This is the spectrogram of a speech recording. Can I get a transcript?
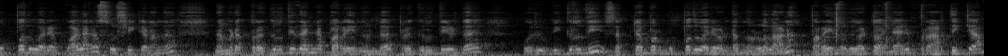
മുപ്പത് വരെ വളരെ സൂക്ഷിക്കണമെന്ന് നമ്മുടെ പ്രകൃതി തന്നെ പറയുന്നുണ്ട്. പ്രകൃതിയുടെ ഒരു വികൃതി സെപ്റ്റംബർ മുപ്പത് വരെ ഉണ്ടെന്നുള്ളതാണ് പറയുന്നത് കേട്ടോ. എല്ലാവരും പ്രാർത്ഥിക്കാം.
